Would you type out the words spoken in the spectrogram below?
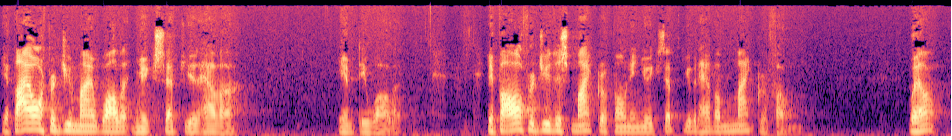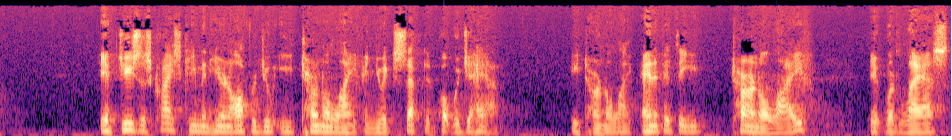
if I offered you my wallet and you accept you'd have a empty wallet. If I offered you this microphone and you accept you would have a microphone. Well, if Jesus Christ came in here and offered you eternal life and you accept it, what would you have? Eternal life. And if it's eternal life, it would last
